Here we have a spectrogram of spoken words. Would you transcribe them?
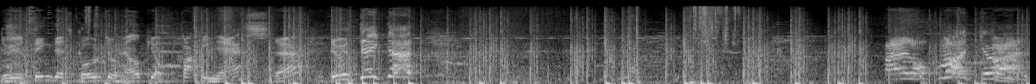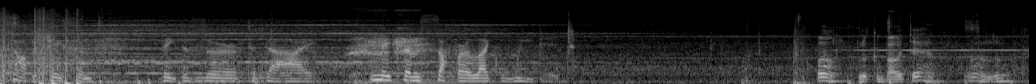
Do you think that's going to help your fucking ass? Yeah? Do you think that? I don't want your ass! stop, Jason. They deserve to die. Make them suffer like we did. Oh, look about that. Oh, look.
